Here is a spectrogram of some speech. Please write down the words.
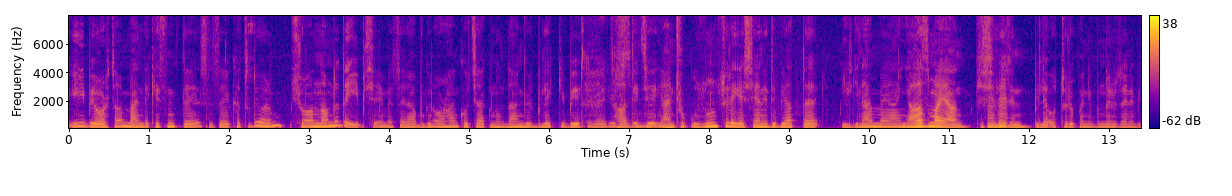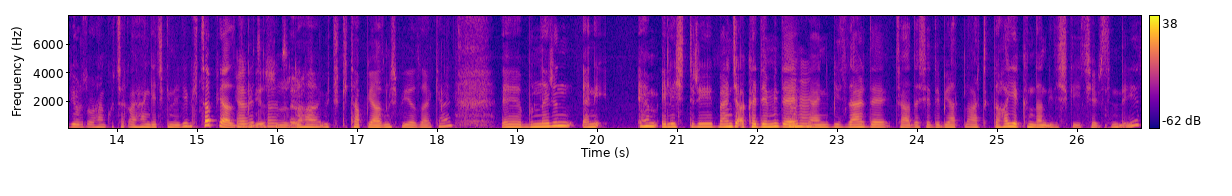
iyi bir ortam. Ben de kesinlikle sizlere katılıyorum. Şu anlamda da iyi bir şey. Mesela bugün Orhan Koçak, Nurdan Gürbilek gibi Tabii sadece yani çok uzun süre yaşayan edebiyatla ilgilenmeyen, yazmayan kişilerin bile oturup hani bunlar üzerine biliyoruz Orhan Koçak, Ayhan Geçkin'le ilgili bir kitap yazdı Evet, biliyorsunuz. evet. Daha üç kitap yazmış bir yazarken. Ee, bunların yani hem eleştiri bence akademi de Hı hı. yani bizler de çağdaş edebiyatla artık daha yakından ilişki içerisindeyiz.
